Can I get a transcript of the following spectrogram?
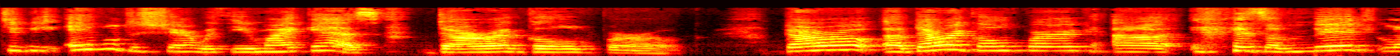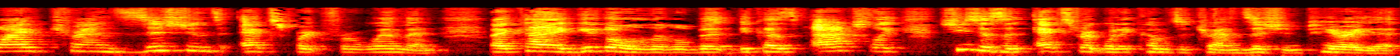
to be able to share with you my guest, Dara Goldberg. Dara, uh, Dara Goldberg uh, is a midlife transitions expert for women. I kind of giggle a little bit because actually she's just an expert when it comes to transition, period.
